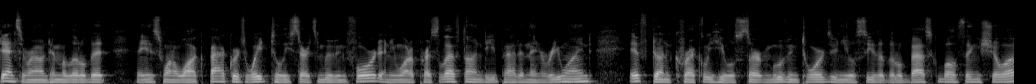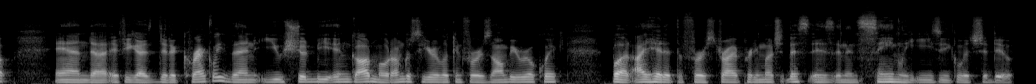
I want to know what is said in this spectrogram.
dance around him a little bit, and you just want to walk backwards, wait till he starts moving forward and you want to press left on D-pad and then rewind. If done correctly he will start moving moving towards you and you'll see that little basketball thing show up. And uh, if you guys did it correctly, then you should be in God mode. I'm just here looking for a zombie real quick but I hit it the first try pretty much. This is an insanely easy glitch to do.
